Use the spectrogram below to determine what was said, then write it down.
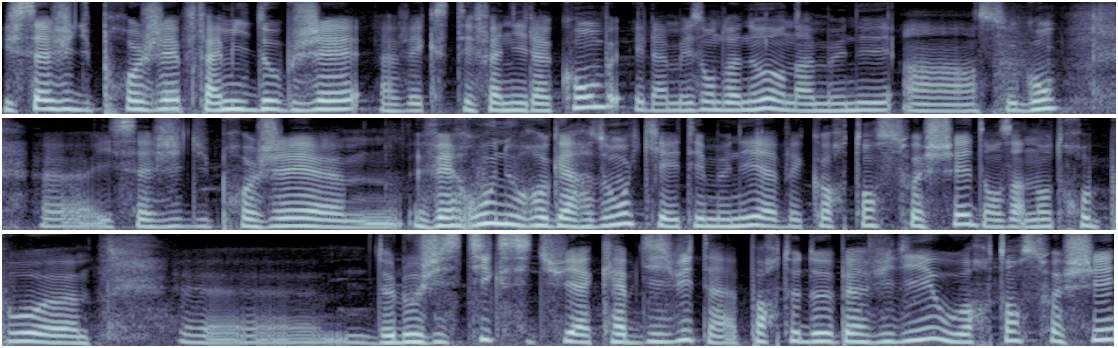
il s'agit du projet Famille d'objets avec Stéphanie Lacombe et la Maison Douaneau en a mené un second. Euh, il s'agit du projet euh, Vers où nous regardons qui a été mené avec Hortense Soichet dans un entrepôt euh, euh, de logistique situé à Cap 18 à Porte où Hortense Soichet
